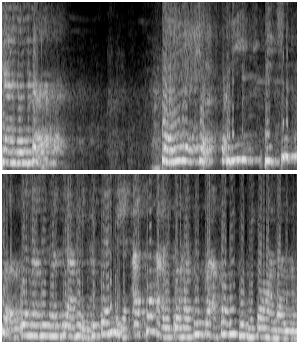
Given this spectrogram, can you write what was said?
यानंतर श्री दीक्षित सर यांना विनंती आहे की त्यांनी आजच्या कार्यक्रमाची प्राथमिक भूमिका मांडावी.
